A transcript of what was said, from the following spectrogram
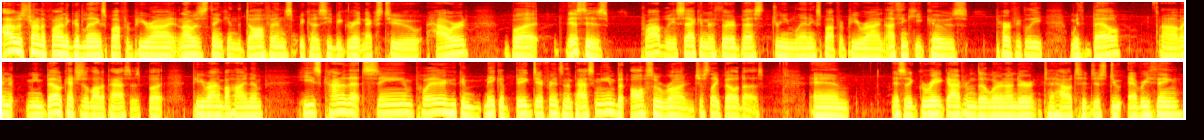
I was trying to find a good landing spot for Perine, and I was thinking the Dolphins because he'd be great next to Howard. But this is probably second or third best dream landing spot for Perine. I think he goes perfectly with Bell. Um, I mean, Bell catches a lot of passes, but Perine behind him, he's kind of that same player who can make a big difference in the passing game, but also run just like Bell does. And this is a great guy from the learn under to how to just do everything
